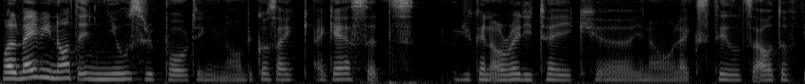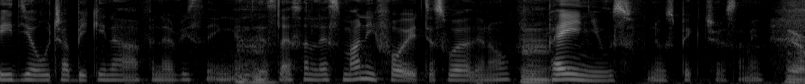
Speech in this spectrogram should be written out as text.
well, maybe not in news reporting, you know, because I, I guess that you can already take, uh, you know, like stills out of video which are big enough and everything, and Mhm. there's less and less money for it as well, you know, for Mm. paying news news pictures. I mean, Yeah.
